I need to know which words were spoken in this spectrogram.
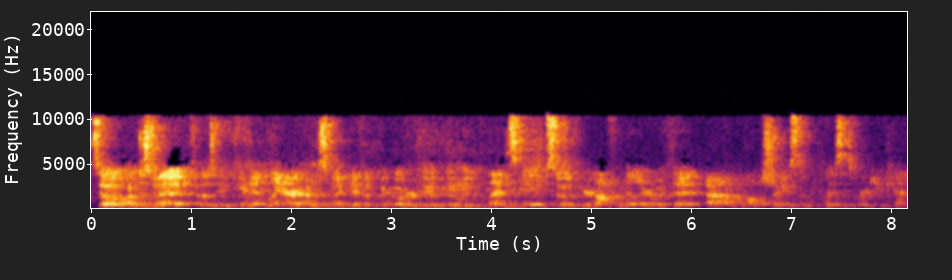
so I'm just gonna, for those of you who came in later, I'm just gonna give a quick overview of the MOOC landscape. So if you're not familiar with it, um, I'll show you some places where you can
